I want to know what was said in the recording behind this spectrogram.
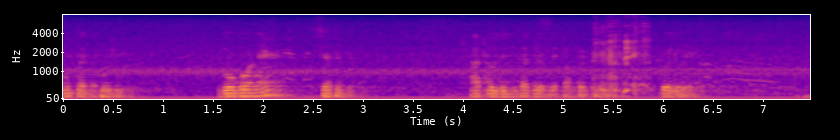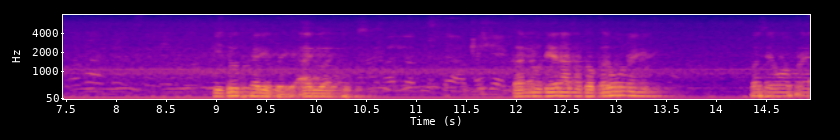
હું તક ભૂલી ગોગોને શરીર આટલું જ કરજો એટલે કમ્પ્લીટ થઈ. બોલો ભાઈ કીધું જ ખરી ભાઈ, આર્યું આટલું. ઘરનું ડેરાનું તો કરવું નહીં પછી હું આપણે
